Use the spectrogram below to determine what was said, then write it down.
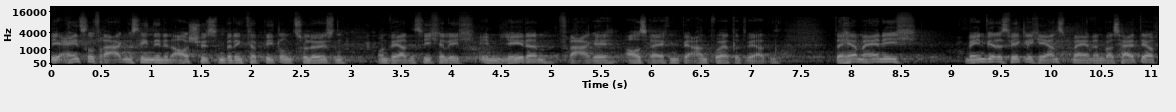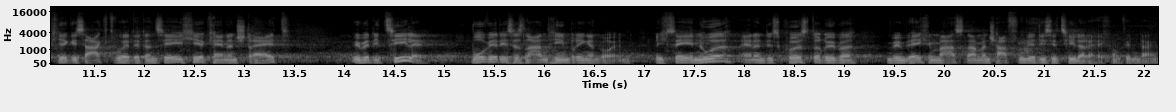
Die Einzelfragen sind in den Ausschüssen bei den Kapiteln zu lösen und werden sicherlich in jeder Frage ausreichend beantwortet werden. Daher meine ich, wenn wir das wirklich ernst meinen, was heute auch hier gesagt wurde, dann sehe ich hier keinen Streit über die Ziele, wo wir dieses Land hinbringen wollen. Ich sehe nur einen Diskurs darüber, mit welchen Maßnahmen schaffen wir diese Zielerreichung. Vielen Dank.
